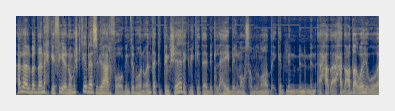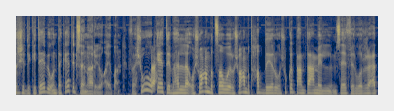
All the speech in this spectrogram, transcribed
هلا اللي بدنا نحكي فيه إنه مش كتير ناس بيعرفوا أو بينتبهوا إنه أنت كنت مشارك بكتابة الهيبة الموسم الماضي. كنت من من من احد أحد أعضاء ورشة الكتابة وأنت كاتب سيناريو أيضا. فشو صح. كاتب هلا؟ وشو عم بتصور؟ وشو عم بتحضر؟ وشو كنت عم تعمل؟ مسافر ورجعت.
